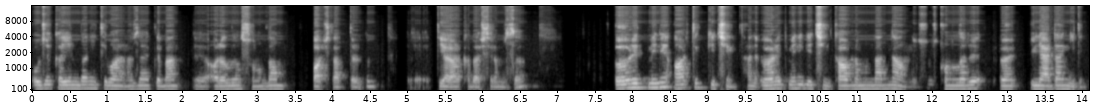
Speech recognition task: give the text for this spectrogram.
Ocak ayından itibaren özellikle ben e, aralığın sonundan başlattırdım e, diğer arkadaşlarımıza. Öğretmeni artık geçin. Hani öğretmeni geçin kavramından ne anlıyorsunuz? Konuları ileriden gidin.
